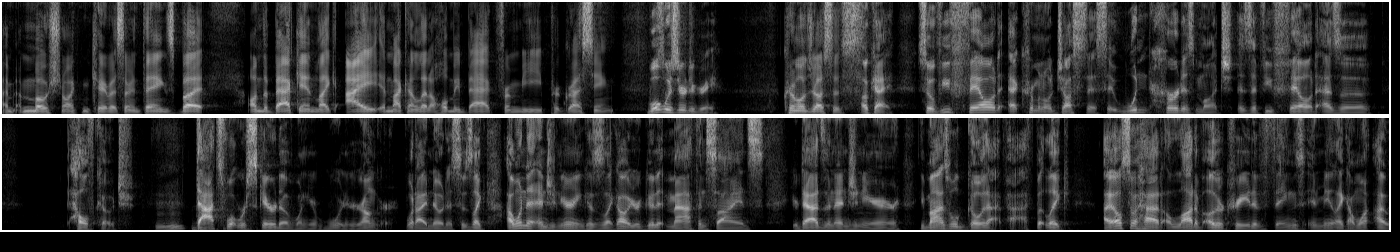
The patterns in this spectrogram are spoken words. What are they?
I'm emotional. I can care about certain things, but on the back end, like I am not gonna let it hold me back from me progressing. what was your degree? Criminal justice. Okay. So if you failed at criminal justice, it wouldn't hurt as much as if you failed as a health coach. Mm-hmm. That's what we're scared of when you're when you're younger. What I noticed is like I went to engineering because it's like, oh, you're good at math and science. Your dad's an engineer. You might as well go that path. But like I also had a lot of other creative things in me. Like I want I,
